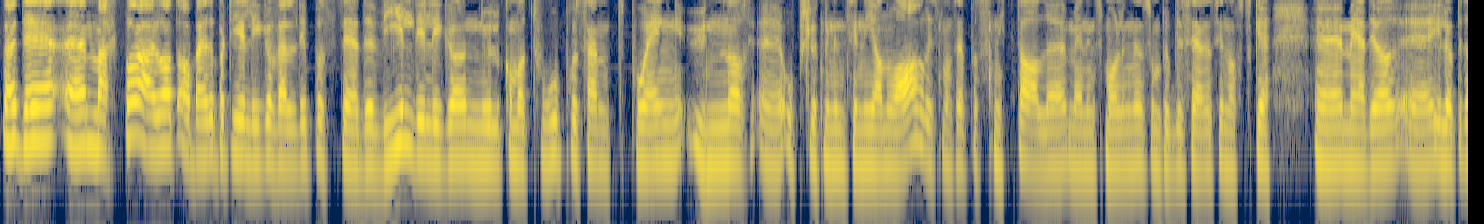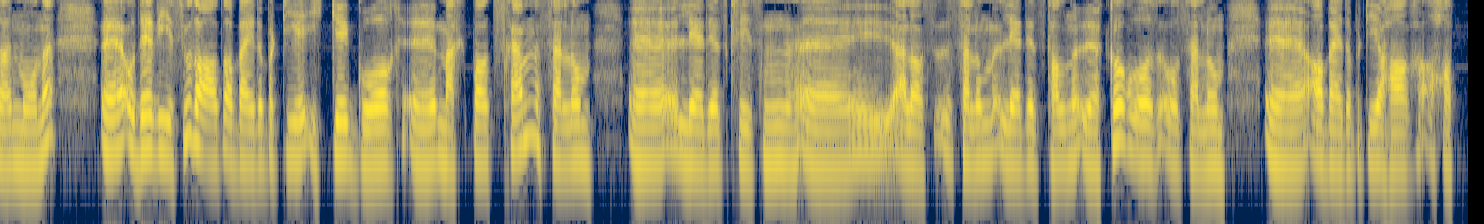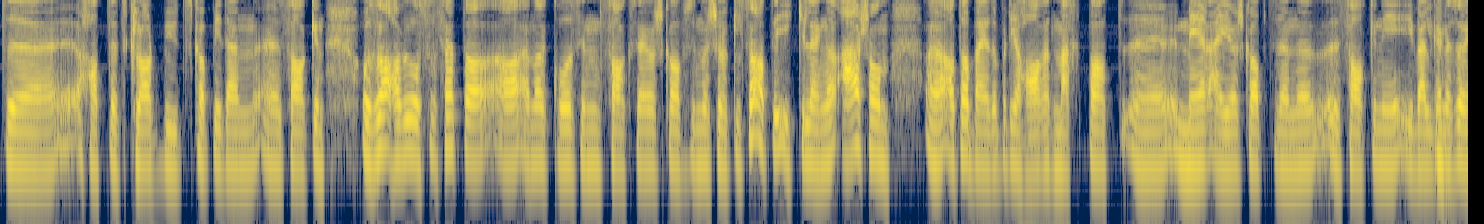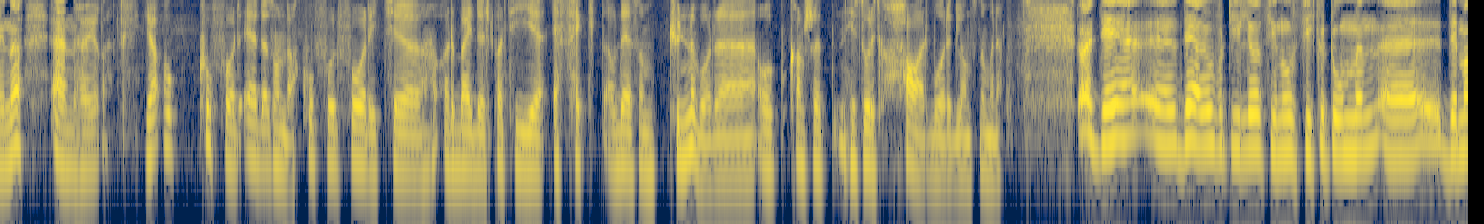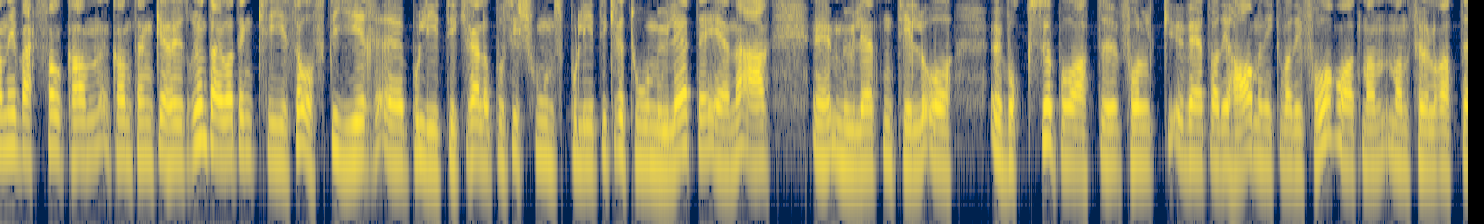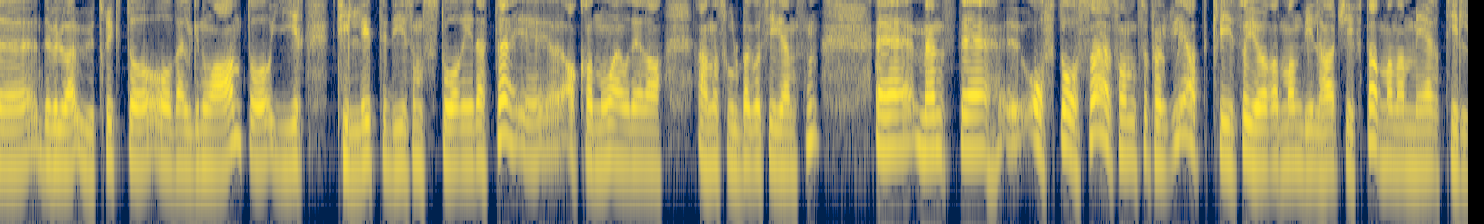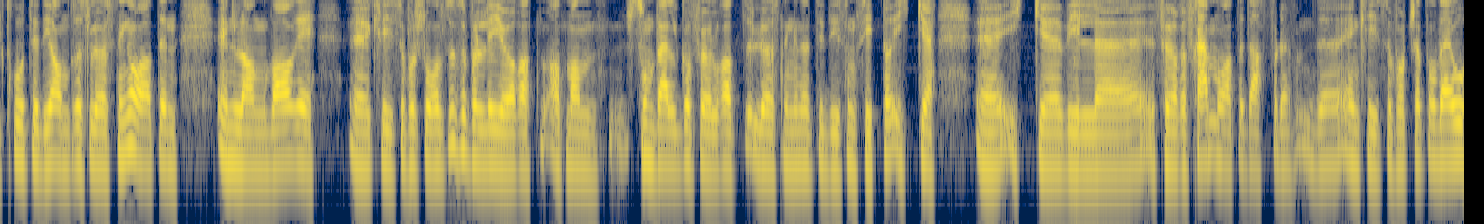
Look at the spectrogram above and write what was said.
Nei, Det eh, merkbare er jo at Arbeiderpartiet ligger veldig på stedet hvil. De ligger 0,2 prosentpoeng under eh, oppslutningen sin i januar, hvis man ser på snittet av alle meningsmålingene som publiseres i norske eh, medier eh, i løpet av en måned. Og Det viser jo da at Arbeiderpartiet ikke går merkbart frem, selv om ledighetskrisen Eller selv om ledighetstallene øker, og, selv om Arbeiderpartiet har hatt hatt et klart budskap i den eh, saken. Og så har vi også sett av, NRK sin sakseierskapsundersøkelse at det ikke lenger er sånn eh, at Arbeiderpartiet har et merkbart eh, mer eierskap til denne eh, saken i, i velgernes øyne enn Høyre. Ja, og Hvorfor er det sånn, da? Hvorfor får ikke Arbeiderpartiet effekt av det som kunne vært, og kanskje historisk har vært glansnummeret? Det, eh, det, er jo for tidlig å si noe sikkert om, men eh, det man i hvert fall kan, kan tenke høyt rundt, er jo at en krise ofte gir eh, politikere, eller posisjonspolitikere, to muligheter. Det ene er muligheten til å vokse på at folk vet hva de har, men ikke hva de får, og at man, man føler at det vil være utrygt å, å, velge noe annet, og gir tillit til de som står i dette. Akkurat nå er jo det da Erna Solberg og Siv Jensen. Mens det ofte også er sånn selvfølgelig at kriser gjør at man vil ha et skifte, at man har mer tiltro til de andres løsninger, og at en, en langvarig Eh, kriseforståelse selvfølgelig gjør at, at, man som velger føler at løsningene til de som sitter, ikke, eh, ikke vil eh, føre frem, og at det er derfor det, det, en krise fortsetter. Det er jo,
